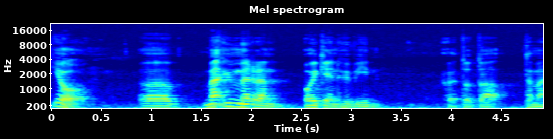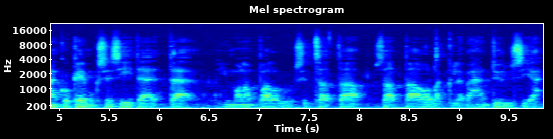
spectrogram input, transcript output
joo. Mä ymmärrän oikein hyvin tota, tämän kokemuksen siitä, että Jumalan palvelukset saattaa, saattaa olla kyllä vähän tylsiä.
